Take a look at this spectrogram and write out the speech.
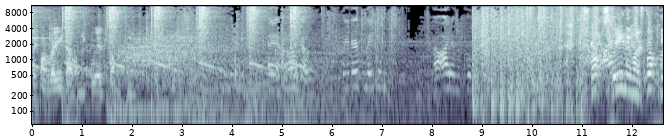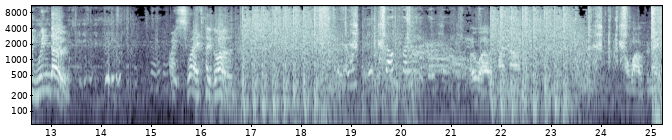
Take my rage out on this weird drum thing. Hey, I'm uh, gonna go. for your information, uh, I am Toby. Stop I- I- stealing my fucking windows! I swear to God! It, it was, it, that was my window first though. Oh wow, it's mine now. Oh wow, grenade.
